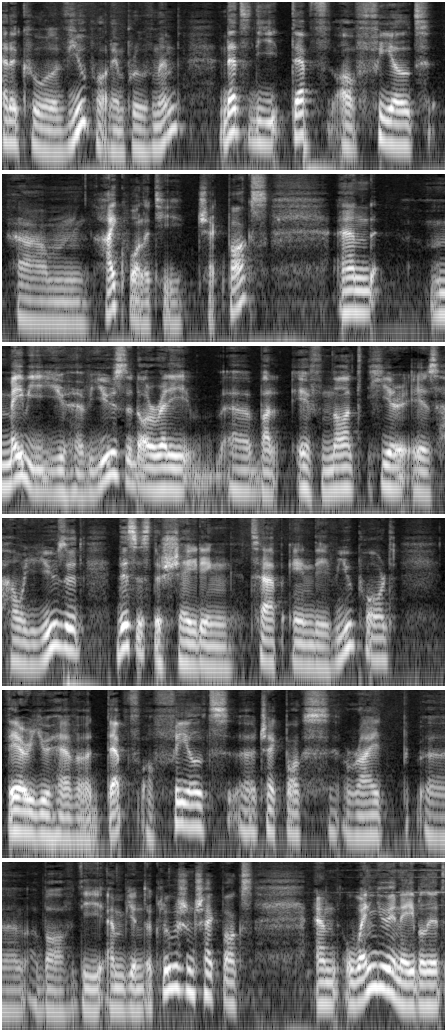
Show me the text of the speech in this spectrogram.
at a cool viewport improvement. That's the depth of field um, high quality checkbox. And maybe you have used it already, uh, but if not, here is how you use it. This is the shading tab in the viewport. There you have a depth of field uh, checkbox right uh, above the ambient occlusion checkbox. And when you enable it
